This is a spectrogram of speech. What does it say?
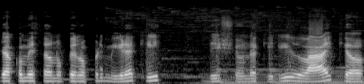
já começando pelo primeiro aqui, deixando aquele like, ó.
